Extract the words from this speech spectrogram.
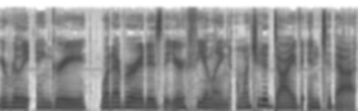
you're really angry, whatever it is that you're feeling, I want you to dive into that.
